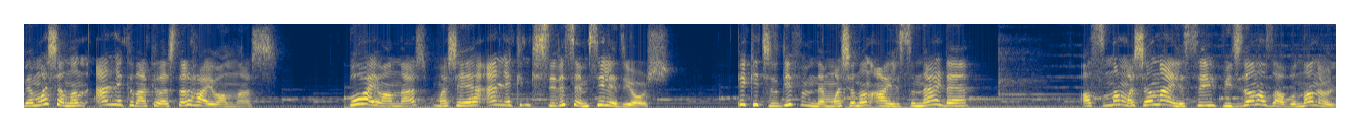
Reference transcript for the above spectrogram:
Ve Maşa'nın en yakın arkadaşları hayvanlar. Bu hayvanlar Maşa'ya en yakın kişileri temsil ediyor. Peki çizgi filmde Maşa'nın ailesi nerede? Aslında Maşa'nın ailesi vicdan azabından öldü.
